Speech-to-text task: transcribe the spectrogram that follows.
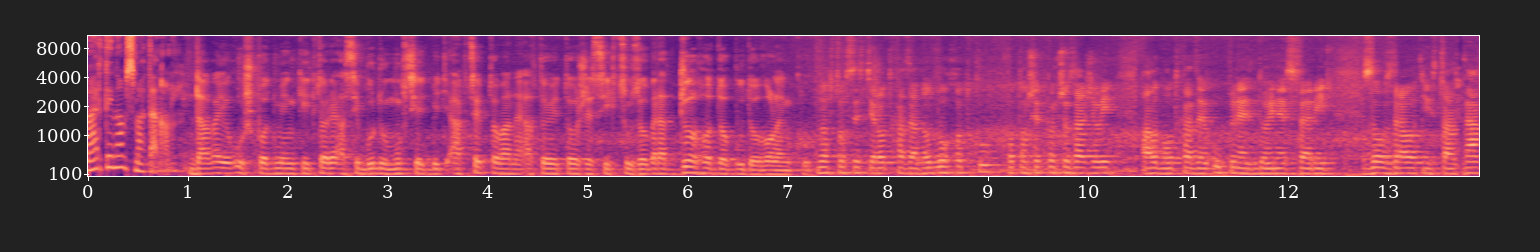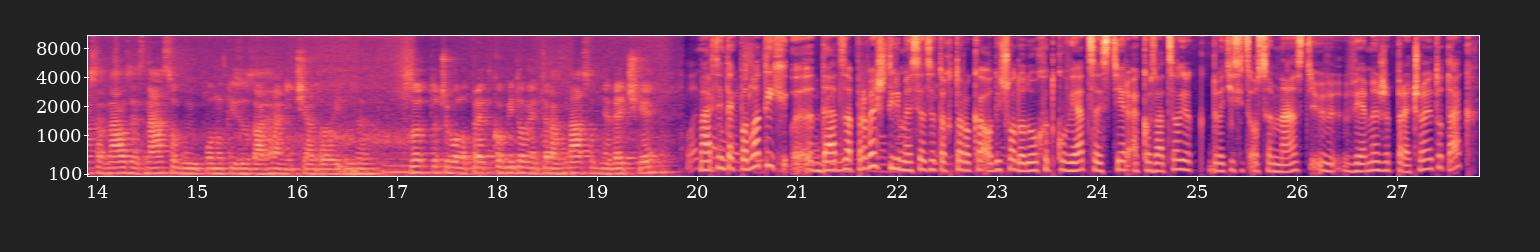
Martinom Smatanom. Dávajú už podmienky, ktoré asi budú musieť byť akceptované a to je to, že si chcú zobrať dlhodobú dovolenku. Množstvo sestier odchádza do dôchodku po tom všetkom, čo zažili, alebo odchádzajú úplne do inej sféry zo zdravotníctva. Nám sa naozaj znásobujú ponuky zo zahraničia. Do, to, čo bolo pred covidom, je teraz násobne väčšie. Martin, tak podľa tých e, dát za prvé 4 mesiace tohto roka odišlo do dôchodku viac cestier ako za celý rok 2018. Vieme, že prečo je to tak?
